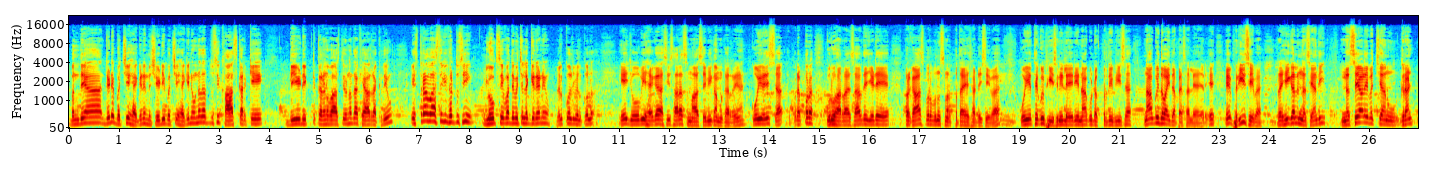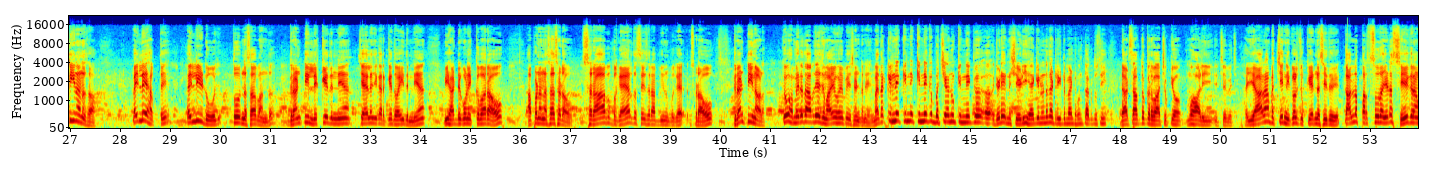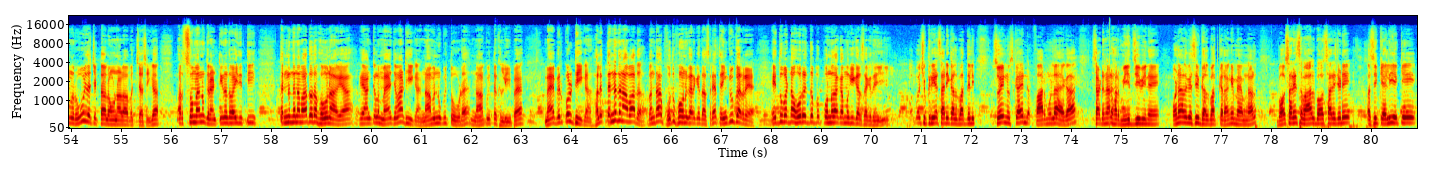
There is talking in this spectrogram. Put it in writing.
ਬੰਦਿਆਂ ਜਿਹੜੇ ਬੱਚੇ ਹੈਗੇ ਨੇ ਨਸ਼ੇੜੀ ਬੱਚੇ ਹੈਗੇ ਨੇ ਉਹਨਾਂ ਦਾ ਤੁਸੀਂ ਖਾਸ ਕਰਕੇ ਡੀ ਐਡਿਕਟ ਕਰਨ ਵਾਸਤੇ ਉਹਨਾਂ ਦਾ ਖਿਆਲ ਰੱਖਦੇ ਹੋ। ਇਸ ਤਰ੍ਹਾਂ ਵਾਸਤੇ ਵੀ ਫਿਰ ਤੁਸੀਂ ਲੋਕ ਸੇਵਾ ਦੇ ਵਿੱਚ ਲੱਗੇ ਰਹਿੰਦੇ ਹੋ? ਬਿਲਕੁਲ ਜੀ ਬਿਲਕੁਲ। ਇਹ ਜੋ ਵੀ ਹੈਗਾ, ਅਸੀਂ ਸਾਰਾ ਸਮਾਜ ਸੇਵੀ ਕੰਮ ਕਰ ਰਹੇ ਹਾਂ। ਕੋਈ ਇਹ ਪ੍ਰੋਪਰ ਗੁਰੂ ਹਰਰਾਏ ਸਾਹਿਬ ਦੇ ਜਿਹੜੇ ਪ੍ਰਕਾਸ਼ ਪੁਰਬ ਨੂੰ ਸਮਰਪਿਤ ਹੈ ਇਹ ਸਾਡੀ ਸੇਵਾ। ਕੋਈ ਇੱਥੇ ਕੋਈ ਫੀਸ ਨਹੀਂ ਲੈ ਰਹੀ, ਨਾ ਕੋਈ ਡਾਕਟਰ ਦੀ ਫੀਸ ਹੈ ਨਾ ਕੋਈ ਦਵਾਈ ਦਾ ਪੈਸਾ ਲਿਆ ਜਾ ਰਿਹਾ। ਇਹ ਇਹ ਫ੍ਰੀ ਸੇਵਾ ਰਹੀ ਗੱਲ ਨਸ਼ਿਆਂ ਦੀ। ਨਸ਼ੇ ਵਾਲੇ ਬੱਚਿਆਂ ਨੂੰ ਗਰੰਟੀ ਨਾ ਨਸ਼ਾ। ਪਹਿਲੇ ਹਫ਼ਤੇ, ਪਹਿਲੀ ਡੋਜ਼ ਤੋਂ ਨਸ਼ਾ ਬੰਦ। ਗਰੰਟੀ ਲਿਖ ਕੇ ਦਿੰਨੇ ਆ, ਚੈਲੰਜ ਕਰਕੇ ਦਵਾਈ ਦਿੰਨੇ ਆ, ਵੀ ਸਾਡੇ ਕੋਲ ਇੱਕ ਵਾਰ ਆਓ। ਆਪਣਾ ਨਸ਼ਾ ਛਡਾਓ। ਸ਼ਰਾਬ ਬਗੈਰ ਦੱਸੇ ਸ਼ਰਾਬੀ ਨੂੰ ਬਗੈਰ ਛਡਾਓ। ਗਰੰਟੀ ਨਾਲ। ਕਿਉਂ? ਮੇਰੇ ਤਾਂ ਆਪਦੇ ਅਜਮਾਏ ਹੋਏ ਪੇਸ਼ੈਂਟ ਨੇ। ਮੈਂ ਤਾਂ ਕਿੰਨੇ ਕਿੰਨੇ ਕਿੰਨੇ ਕੁ ਬੱਚਿਆਂ ਨੂੰ ਕਿੰਨੇ ਕੁ ਅ, ਜਿਹੜੇ ਨਸ਼ੇੜੀ ਹੈਗੇ ਨੇ ਉਹਨਾਂ ਦਾ ਟ੍ਰੀਟਮੈਂਟ ਹੁਣ ਤੱਕ ਤੁਸੀਂ ਡਾਕਟਰ ਸਾਹਿਬ ਤੋਂ ਕਰਵਾ ਚੁੱਕੇ ਹੋ ਮੋਹਾਲੀ ਇੱਥੇ ਵਿੱਚ? ਹਜ਼ਾਰਾਂ ਬੱਚੇ ਨਿਕਲ ਚੁੱਕੇ ਆ ਨਸ਼ੇ ਦੇ। ਕੱਲ ਪਰਸੋਂ ਦਾ ਜਿਹੜਾ 6 ਗ੍ਰਾਮ ਰੋਜ਼ ਦਾ ਚਿੱਟਾ ਲਾਉਣ ਵਾਲਾ ਬੱਚਾ ਸੀਗਾ ਪਰਸੋਂ ਮੈਂ ਉਹਨੂੰ ਗਰੰਟੀ ਨਾਲ ਦਵਾਈ ਦਿੱਤੀ। ਤਿੰਨ ਦਿਨਾਂ ਬਾਅਦ ਉਹਦਾ ਫੋਨ ਆ ਗਿਆ ਕਿ ਅੰਕਲ, ਮੈਂ ਜਮਾਂ ਠੀਕ ਆ ਨਾ ਮੈਨੂੰ ਕੋਈ ਤੋੜ ਹੈ, ਨਾ ਕੋਈ ਤਕਲੀਫ ਹੈ, ਮੈਂ ਬਿਲਕੁਲ ਠੀਕ ਆ ਹਲੇ ਤਿੰਨ ਦਿਨਾਂ ਬਾਅਦ ਬੰਦਾ ਖੁਦ ਫੋਨ ਕਰਕੇ ਦੱਸ ਰਿਹਾ ਥੈਂਕ ਯੂ ਕਰ ਰਿਹਾ ਇਦੋਂ ਵੱਡਾ ਹੋਰ ਇਦੋਂ ਪੁੰਨ ਦਾ ਕੰਮ ਕੀ ਕਰ ਸਕਦੇ ਜੀ? ਬਹੁਤ ਬਹੁਤ ਸ਼ੁਕਰੀਆ ਸਾਰੀ ਗੱਲਬਾਤ ਦੇ ਲਈ। ਸੋ ਇਹ ਨੁਸਖਾ, ਇਹ ਫਾਰਮੂਲਾ ਹੈਗਾ, ਸਾਡੇ ਨਾਲ ਹਰਮੀਤ ਜੀ ਵੀ ਨੇ, ਉਹਨਾਂ ਨਾਲ ਵੀ ਅਸੀਂ ਗੱਲਬਾਤ ਕਰਾਂਗੇ ਮੈਮ ਨਾਲ। ਬਹੁਤ ਸਾਰੇ ਸਵਾਲ, ਬਹੁਤ ਸਾਰੇ ਜਿਹੜੇ ਅਸੀਂ ਕਹਿ ਲਈਏ ਕਿ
